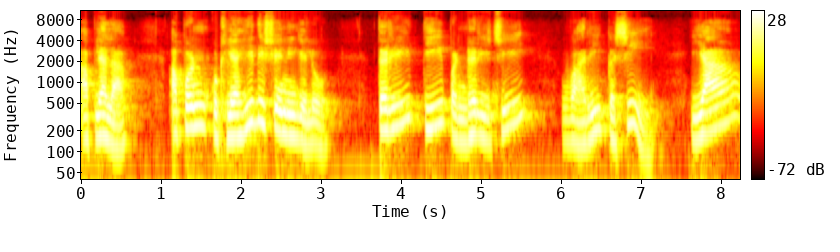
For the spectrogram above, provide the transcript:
आपल्याला आपण कुठल्याही दिशेने गेलो तरी ती पंढरीची वारी कशी? या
